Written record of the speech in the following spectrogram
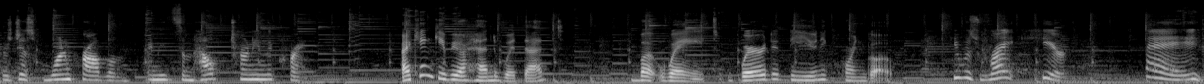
There's just one problem I need some help turning the crank. I can give you a hand with that. But wait, where did the unicorn go? He was right here. Hey,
